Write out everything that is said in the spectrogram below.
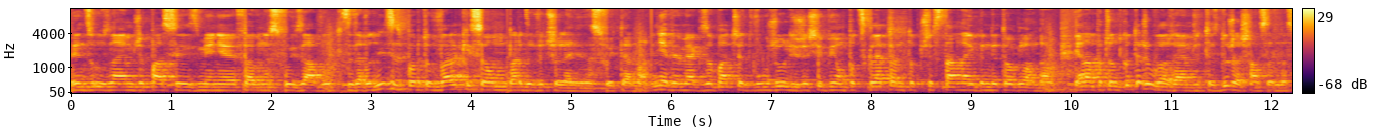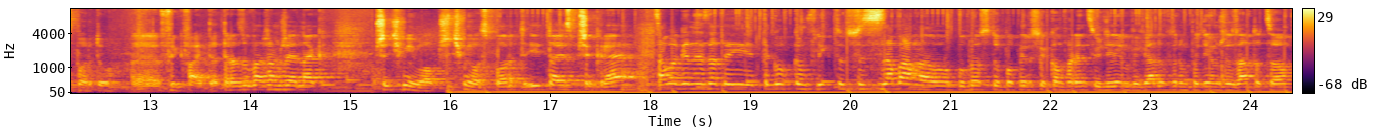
więc uznałem, że pasję zmienię w pełny swój zawód. Zawodnicy sportów walki są bardzo wyczuleni na swój temat. Nie wiem, jak zobaczę dwóch żuli, że się biją pod sklepem, to przystanę i będę to oglądał. Ja na początku też uważałem, że to jest duża szansa dla sportu e, freak fight. A teraz uważam, że jednak przyćmiło, przyćmiło sport i to jest przykre. Cała geneza tej, tego konfliktu jest zabawna. Po prostu po pierwszej konferencji udzieliłem wywiadu, w którym powiedziałem, że za to, co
